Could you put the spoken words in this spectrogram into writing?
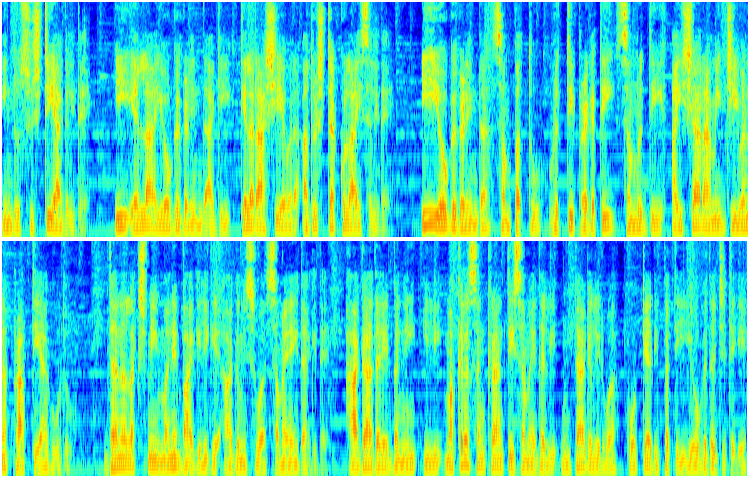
ಇಂದು ಸೃಷ್ಟಿಯಾಗಲಿದೆ. ಈ ಎಲ್ಲಾ ಯೋಗಗಳಿಂದಾಗಿ ಕೆಲ ರಾಶಿಯವರ ಅದೃಷ್ಟ ಕುಲಾಯಿಸಲಿದೆ. ಈ ಯೋಗಗಳಿಂದ ಸಂಪತ್ತು, ವೃತ್ತಿ ಪ್ರಗತಿ, ಸಮೃದ್ಧಿ, ಐಷಾರಾಮಿ ಜೀವನ ಪ್ರಾಪ್ತಿಯಾಗುವುದು. ಧನಲಕ್ಷ್ಮಿ ಮನೆ ಬಾಗಿಲಿಗೆ ಆಗಮಿಸುವ ಸಮಯ ಇದಾಗಿದೆ. ಹಾಗಾದರೆ ಬನ್ನಿ, ಇಲ್ಲಿ ಮಕರ ಸಂಕ್ರಾಂತಿ ಸಮಯದಲ್ಲಿ ಉಂಟಾಗಲಿರುವ ಕೋಟ್ಯಾಧಿಪತಿ ಯೋಗದ ಜೊತೆಗೆ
